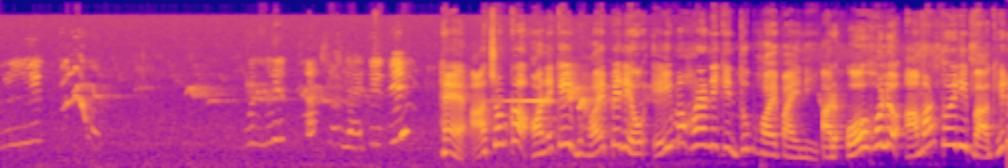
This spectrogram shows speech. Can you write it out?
বুঝলি তো বুঝলি তো সোনা দিদি হ্যাঁ আচমকা অনেকেই ভয় পেলেও এই মহারানী কিন্তু ভয় পায়নি। আর ও হলো আমার তৈরি বাঘের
